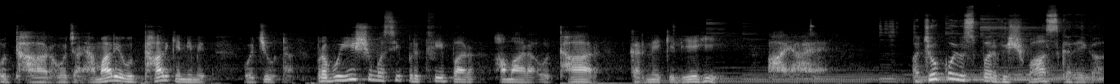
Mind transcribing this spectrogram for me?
उद्धार हो जाए। हमारे उद्धार के निमित्त वो जी उठा। प्रभु यीशु मसीह पृथ्वी पर हमारा उद्धार करने के लिए ही आया है। और जो कोई उस पर विश्वास करेगा,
